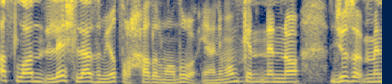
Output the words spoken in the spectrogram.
أصلا ليش لازم يطرح هذا الموضوع؟ يعني ممكن إنه جزء من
